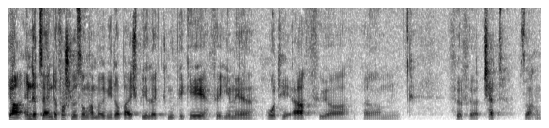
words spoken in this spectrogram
Ja, Ende-zu-Ende-Verschlüsselung haben wir wieder Beispiele GNU-PG für E-Mail, OTR für, ähm, für, für Chat-Sachen.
